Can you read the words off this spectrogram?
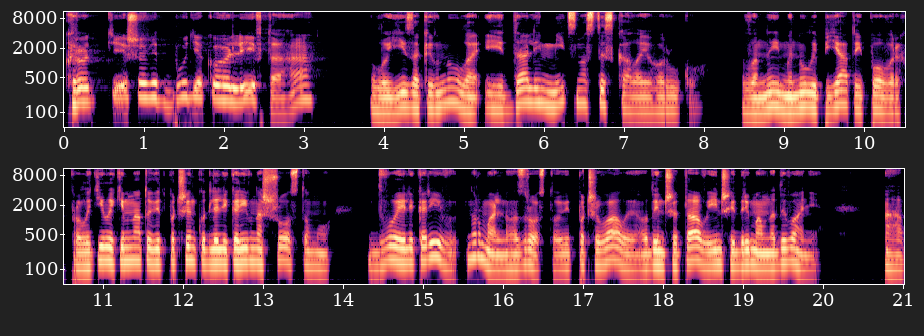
Крутіше від будь-якого ліфта, га? Луїза кивнула і далі міцно стискала його руку. Вони минули п'ятий поверх, пролетіли кімнату відпочинку для лікарів на шостому. Двоє лікарів нормального зросту відпочивали, один читав, інший дрімав на дивані, а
